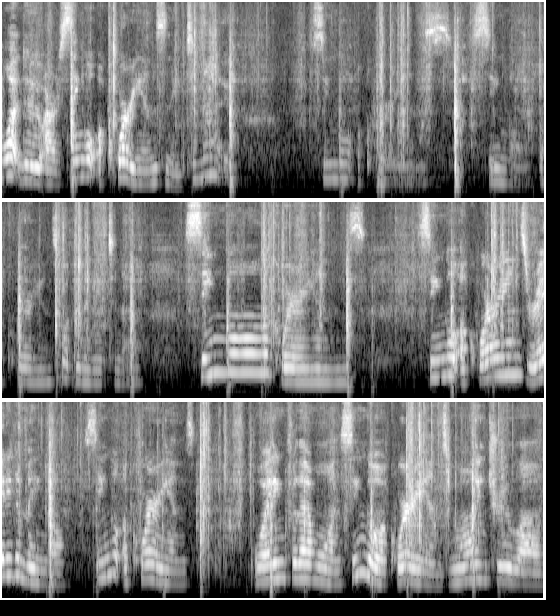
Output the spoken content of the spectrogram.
what do our single Aquarians need to know? Single Aquarians. Single Aquarians. What do they need to know? Single Aquarians. Single Aquarians ready to mingle. Single Aquarians waiting for that one. Single Aquarians wanting true love.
